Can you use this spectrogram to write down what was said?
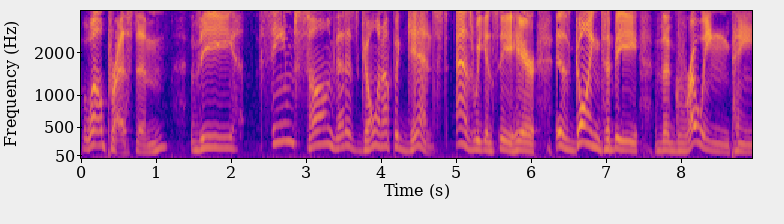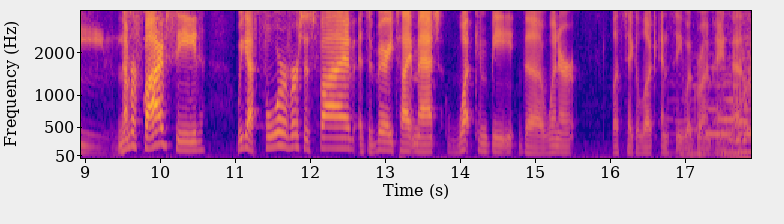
Well, Preston, the theme song that it's going up against, as we can see here, is going to be The Growing Pains. Number five seed. We got four versus five. It's a very tight match. What can be the winner? Let's take a look and see what Growing Pains has.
